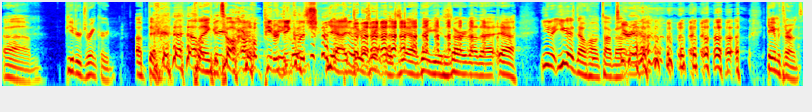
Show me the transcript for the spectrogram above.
um, Peter Drinkard up there playing guitar. Oh, Peter Dinklage. yeah, Peter Dinklage. Yeah, thank you. Sorry about that. Yeah, you know, you guys know who I'm talking about. Game of Thrones.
